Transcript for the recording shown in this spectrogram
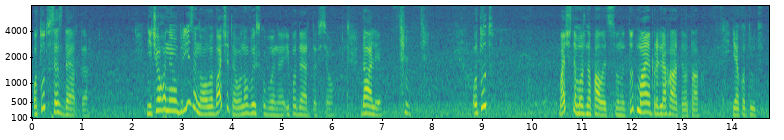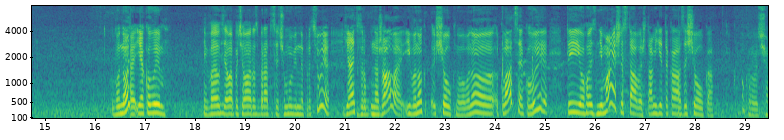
Отут все здерте. Нічого не обрізано, але бачите, воно вискублене і подерте все. Далі. Отут, бачите, можна палець сунути. Тут має прилягати отак, як отут. Воно, я коли я взяла, почала розбиратися, чому він не працює. Я нажала і воно щолкнуло. Воно клацає, коли ти його знімаєш і ставиш, там є така защолка. Ну, коротше.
